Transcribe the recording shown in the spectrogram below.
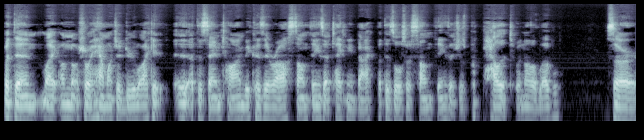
but then like I'm not sure how much I do like it at the same time because there are some things that take me back, but there's also some things that just propel it to another level. So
